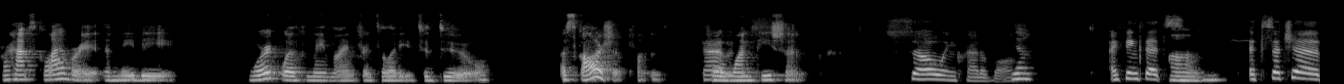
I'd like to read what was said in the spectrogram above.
perhaps collaborate and maybe work with Main Line Fertility to do a scholarship fund that for one patient. So incredible. Yeah. I think that's um, it's such a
